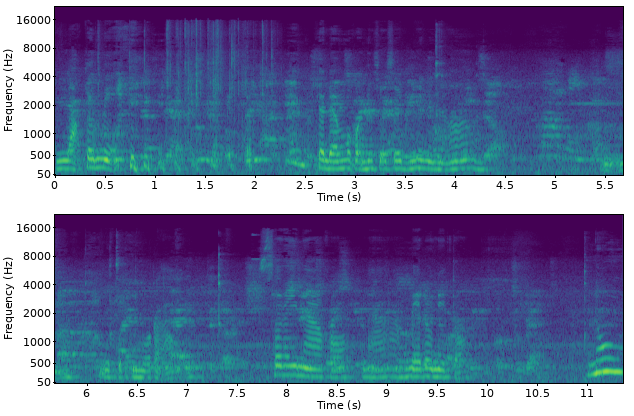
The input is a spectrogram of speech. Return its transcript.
Laki me. Tanda mo kung ano sasabihin ano. Mm-mm. Isikmura ako. Sanay na ako na meron ito. Nung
